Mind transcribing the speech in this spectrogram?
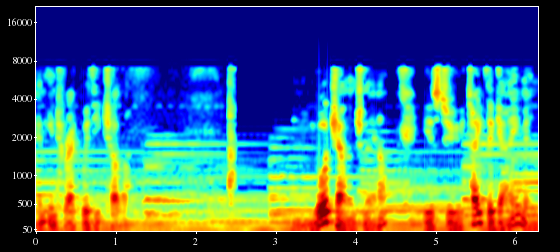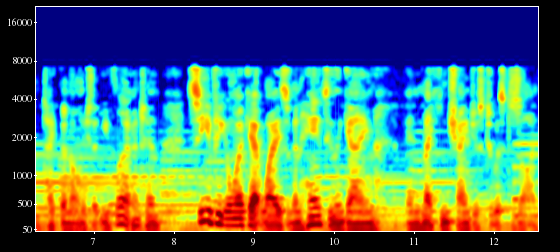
and interact with each other. Your challenge now is to take the game and take the knowledge that you've learned and see if you can work out ways of enhancing the game and making changes to its design.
